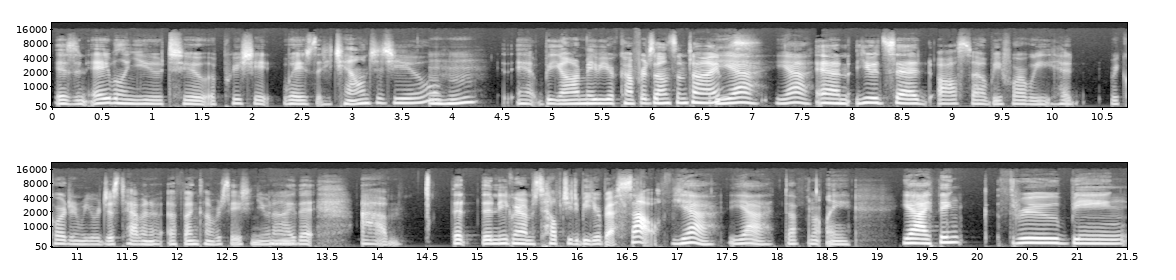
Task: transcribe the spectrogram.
is enabling you to appreciate ways that he challenges you mm-hmm. Eh, beyond maybe your comfort zone sometimes. yeah yeah And you had said also before we had recorded, and we were just having a, a fun conversation, you and I, that um, that the Enneagrams helped you to be your best self. Yeah, yeah, definitely. Yeah, I think through being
